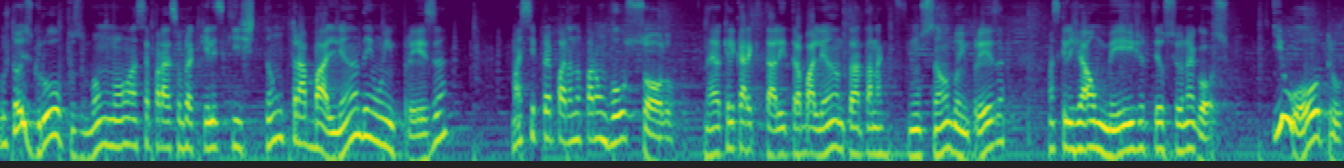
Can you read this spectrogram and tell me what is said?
os dois grupos, vamos, vamos separar sobre aqueles que estão trabalhando em uma empresa, mas se preparando para um voo solo. Né? Aquele cara que está ali trabalhando, está tá na função de uma empresa, mas que ele já almeja ter o seu negócio. E o outro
